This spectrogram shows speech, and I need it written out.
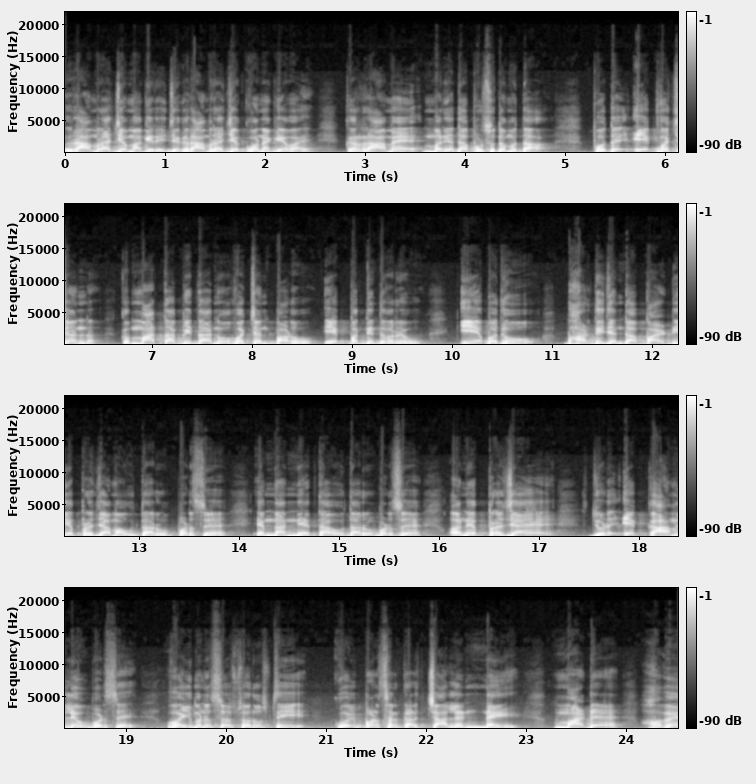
રામ રાજ્ય માગી રહી છે કે રામ રાજ્ય કોને કહેવાય? કે રામે મર્યાદા પુરુષોત્તમ હતા. પોતે એક વચન કે માતા પિતાનું વચન પાડવું એક પત્ની પત્નીત્વ રહેવું. એ બધું ભારતીય જનતા પાર્ટીએ પ્રજામાં ઉતારવું પડશે, એમના નેતાઓ ઉતારવું પડશે અને પ્રજાએ જોડે એક કામ લેવું પડશે. વૈમનસ્ય સ્વરૂપથી કોઈ પણ સરકાર ચાલે નહીં. માટે હવે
